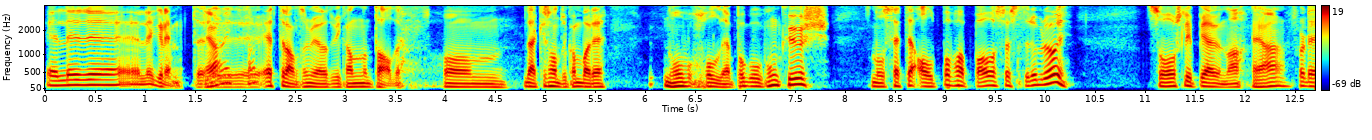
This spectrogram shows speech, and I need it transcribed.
eller, eh, eller glemt, eller ja, et eller annet som gjør at vi kan ta det. Så, um, det er ikke sånn at du kan bare Nå holder jeg på å gå konkurs, så nå setter jeg alt på pappa og søster og bror. Så slipper jeg unna. Ja. For det,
